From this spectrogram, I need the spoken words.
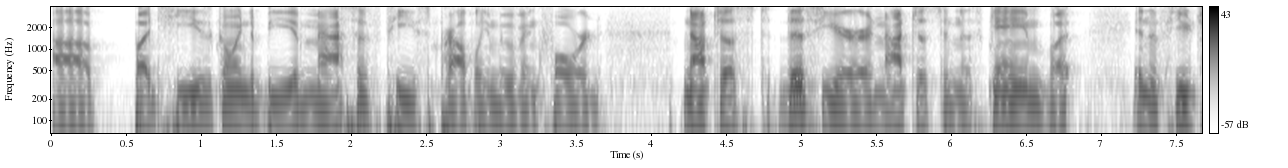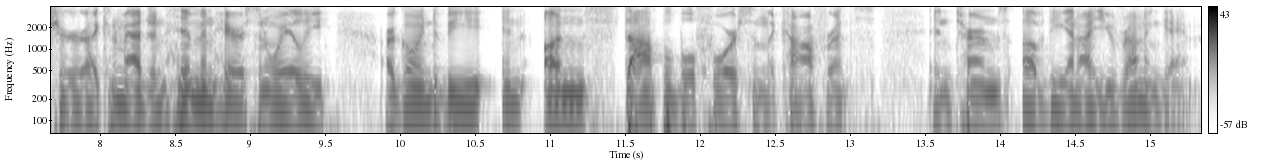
Uh, but he's going to be a massive piece probably moving forward, not just this year and not just in this game, but in the future, I can imagine him and Harrison Waylee are going to be an unstoppable force in the conference in terms of the NIU running game.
